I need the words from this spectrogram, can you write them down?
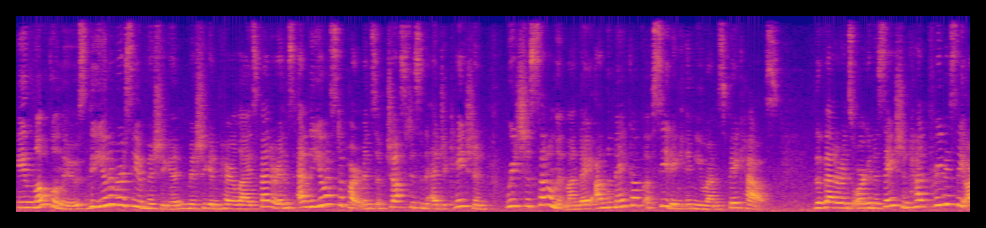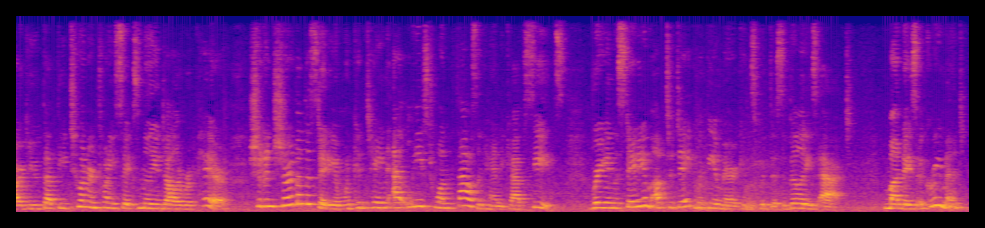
In local news, the University of Michigan, Michigan Paralyzed Veterans, and the U.S. Departments of Justice and Education reached a settlement Monday on the makeup of seating in UM's Big House. The Veterans Organization had previously argued that the $226 million repair should ensure that the stadium would contain at least 1,000 handicapped seats, bringing the stadium up to date with the Americans with Disabilities Act. Monday's agreement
